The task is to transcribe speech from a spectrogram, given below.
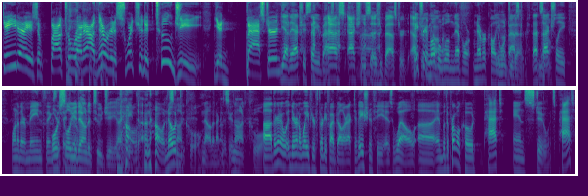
data is about to run out, and then we're going to switch you to 2G, you bastard. Yeah, they actually say you bastard. As- actually says you bastard. after Patriot Mobile will never never call you a won't that. bastard. That's No. actually one of their main things. or that they slow you down to 2G. I hate that. No, That's no, not cool. No, they're not going to do that. That's not cool. Uh, they're going to they're going to waive your thirty-five dollar activation fee as well, uh, and with the promo code Pat and Stu. It's Pat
